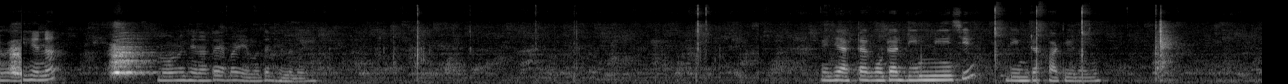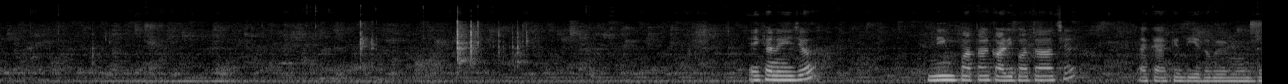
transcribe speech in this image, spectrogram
এবার হেনা মরু হেনাটা এবার এর মধ্যে ঢেলে দেবো। এই যে একটা গোটা ডিম নিয়েছি, ডিমটা ফাটিয়ে দেবো এখানে এই যে নিম পাতা, কারি পাতা আছে, একে একে দিয়ে দেবো এর মধ্যে।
